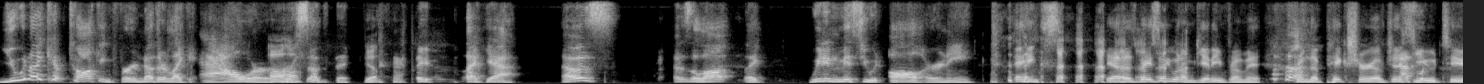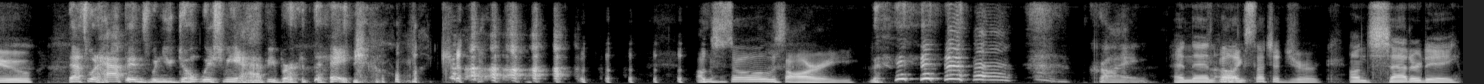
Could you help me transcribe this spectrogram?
you and I kept talking for another like hour Uh-huh. or something. Yep. like, like, yeah, that was that was a lot. Like we didn't miss you at all, Ernie. Thanks. yeah, that's basically what I'm getting from it. From the picture of just That's what- you two. That's what happens when you don't wish me a happy birthday. oh my god. I'm so sorry. Crying. And then I feel on, like such a jerk. on Saturday,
